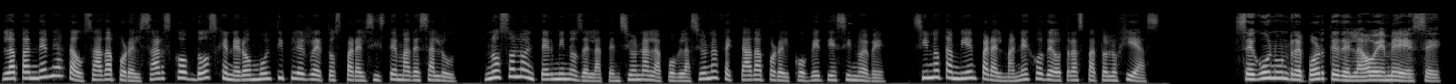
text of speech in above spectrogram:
La pandemia causada por el SARS-CoV-2 generó múltiples retos para el sistema de salud, no solo en términos de la atención a la población afectada por el COVID-19, sino también para el manejo de otras patologías. Según un reporte de la OMS,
